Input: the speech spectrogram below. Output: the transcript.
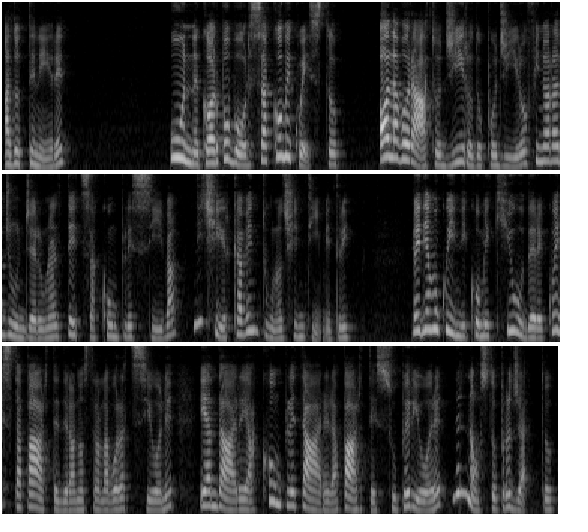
ad ottenere un corpo borsa come questo. Ho lavorato giro dopo giro fino a raggiungere un'altezza complessiva di circa 21 cm. Vediamo quindi come chiudere questa parte della nostra lavorazione e andare a completare la parte superiore del nostro progetto.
